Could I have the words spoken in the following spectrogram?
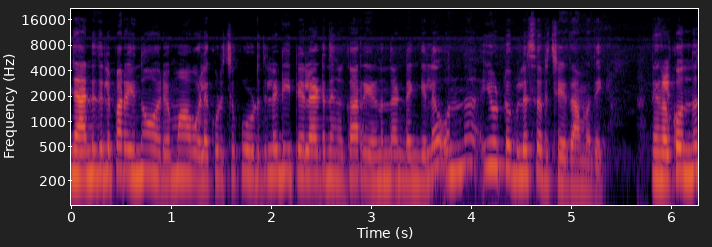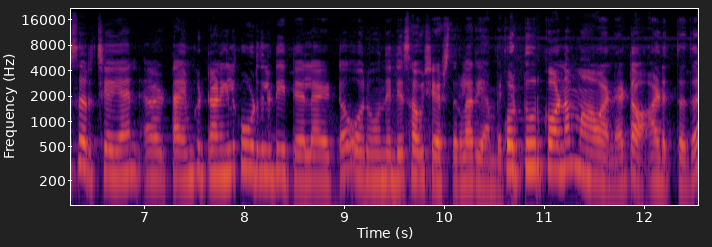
ഞാനിതിൽ പറയുന്ന ഓരോ മാവുകളെക്കുറിച്ച് കൂടുതൽ ഡീറ്റെയിൽ ആയിട്ട് നിങ്ങൾക്ക് അറിയണമെന്നുണ്ടെങ്കിൽ ഒന്ന് യൂട്യൂബിൽ സെർച്ച് ചെയ്താൽ മതി. നിങ്ങൾക്കൊന്ന് സെർച്ച് ചെയ്യാൻ ടൈം കിട്ടുകയാണെങ്കിൽ കൂടുതൽ ഡീറ്റെയിൽ ആയിട്ട് ഓരോന്നിന്റെ സവിശേഷതകൾ അറിയാൻ പറ്റും. കൊട്ടൂർക്കോണം മാവാണ് കേട്ടോ അടുത്തത്.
